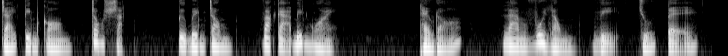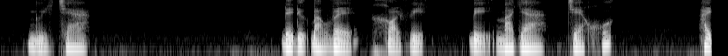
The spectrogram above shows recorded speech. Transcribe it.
trái tim con trong sạch từ bên trong và cả bên ngoài theo đó, làm vui lòng vị chúa tể, người cha. Để được bảo vệ khỏi việc bị ma gia che khuất, hãy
